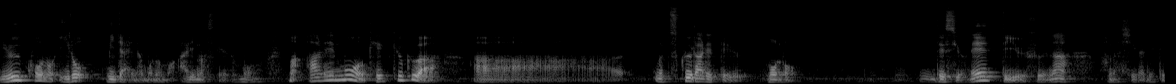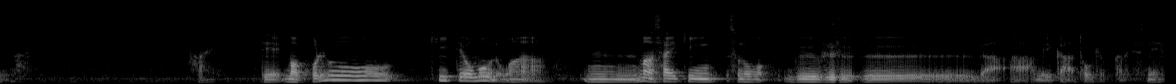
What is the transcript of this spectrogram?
流行の色みたいなものもありますけれども、まあ、あれも結局はあ作られているものですよねっていうふうな話が出ています。はい、でまあこれを聞いて思うのはうんまあ最近そのグーグルがアメリカ当局からですね、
